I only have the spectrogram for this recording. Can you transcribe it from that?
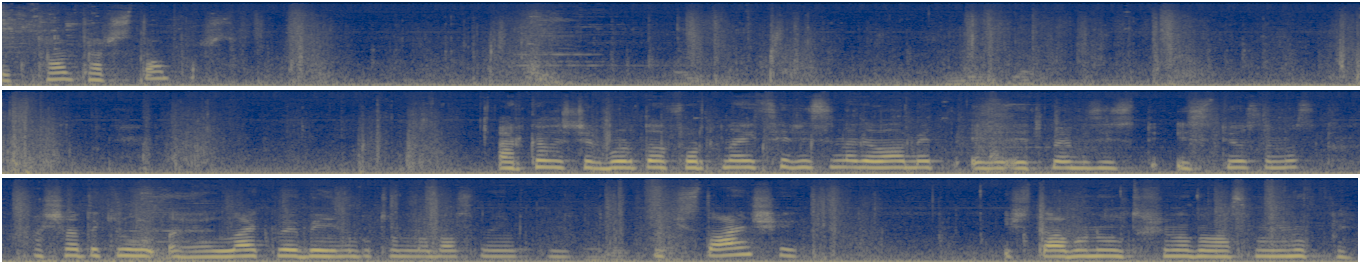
Yok tam tersi tam tersi. Arkadaşlar burada Fortnite serisine devam et, e, etmemizi ist- istiyorsanız aşağıdaki e, like ve beğeni butonuna basmayı unutmayın. İkisi de aynı şey. İşte abone ol tuşuna da basmayı unutmayın.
